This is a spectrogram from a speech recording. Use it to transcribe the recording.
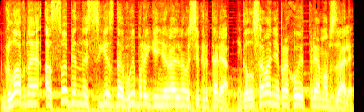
Главная особенность съезда – выборы генерального секретаря. Голосование проходит прямо в зале.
